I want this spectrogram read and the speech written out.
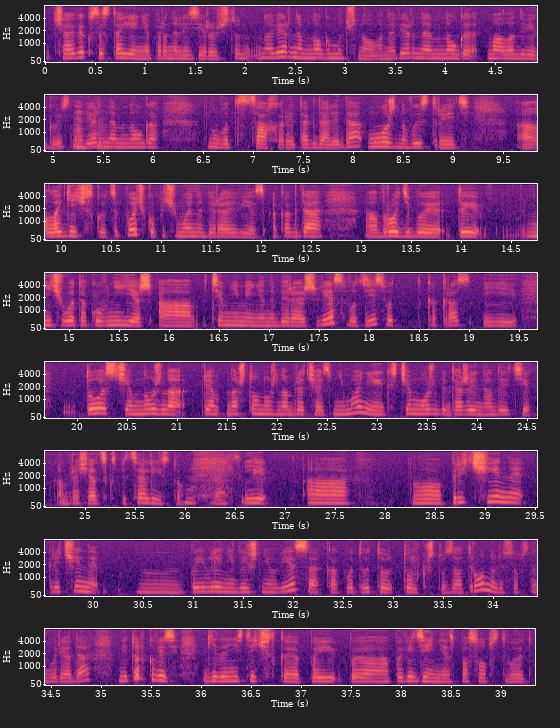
человек в состоянии проанализировать, что, наверное, много мучного, наверное, много мало двигаюсь, наверное, uh-huh. много, ну вот сахара и так далее, да, можно выстроить а, логическую цепочку, почему я набираю вес. А когда а, вроде бы ты ничего такого не ешь, а тем не менее набираешь вес, вот здесь вот как раз и то, с чем нужно, прям на что нужно обращать внимание, и с чем, может быть, даже и надо идти обращаться к специалисту. Да, и а, причины, причины появления лишнего веса, как вот вы то, только что затронули, собственно говоря, да, не только ведь гедонистическое поведение способствует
